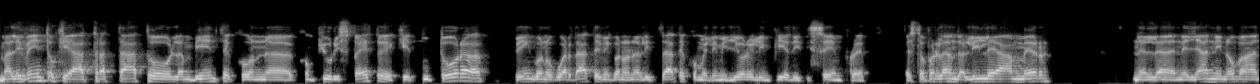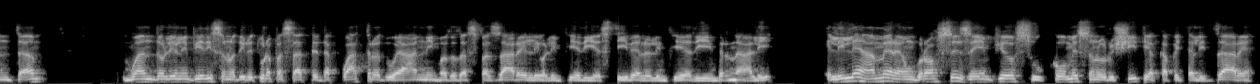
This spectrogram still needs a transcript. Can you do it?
ma l'evento che ha trattato l'ambiente con, con più rispetto e che tuttora vengono guardate e vengono analizzate come le migliori Olimpiadi di sempre. E sto parlando a Lillehammer nel, negli anni 90, quando le Olimpiadi sono addirittura passate da 4 a 2 anni in modo da sfasare le Olimpiadi estive e le Olimpiadi invernali. E Lillehammer è un grosso esempio su come sono riusciti a capitalizzare.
